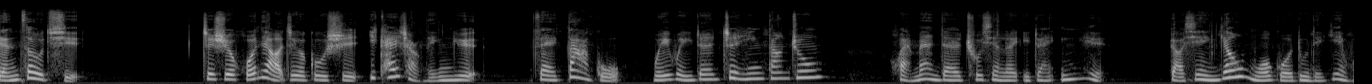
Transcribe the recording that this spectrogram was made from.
前奏曲，这是火鸟这个故事一开场的音乐，在大鼓微微的震音当中，缓慢的出现了一段音乐，表现妖魔国度的夜晚。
